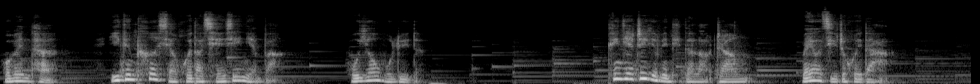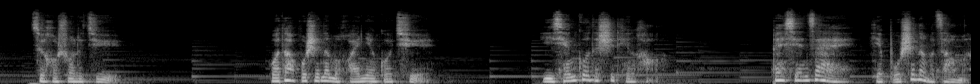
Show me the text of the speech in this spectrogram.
我问他，一定特想回到前些年吧，无忧无虑的。听见这个问题的老张，没有急着回答，最后说了句：“我倒不是那么怀念过去，以前过的是挺好，但现在也不是那么糟嘛。”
